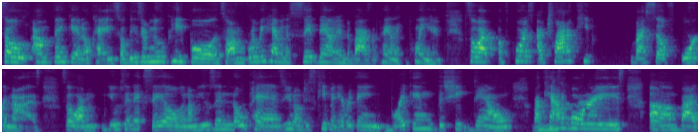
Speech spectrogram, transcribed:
So I'm thinking, okay, so these are new people. And so I'm really having to sit down and devise a plan. plan. So I, of course, I try to keep myself organized. So I'm using Excel and I'm using notepads, you know, just keeping everything, breaking the sheet down by mm-hmm. categories, um, by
